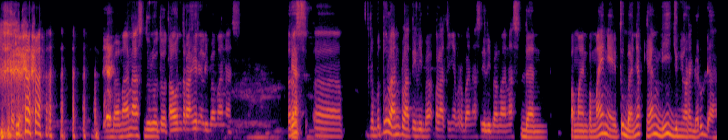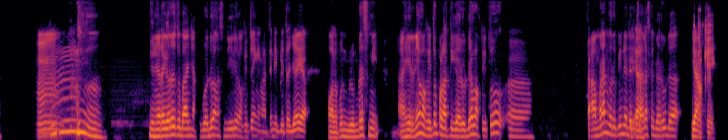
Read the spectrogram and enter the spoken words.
Libama Nas dulu tuh, tahun terakhirnya Libama Nas. Terus eh, kebetulan pelatih Liba, pelatihnya Perbanas di Liba Manas dan pemain-pemainnya itu banyak yang di junior Garuda. Hmm. Junior Garuda itu banyak. Gue doang sendiri waktu itu yang latihan di Pelita Jaya, walaupun belum resmi. Akhirnya waktu itu pelatih Garuda waktu itu eh, Kak Amran baru pindah dari Ya. Ke Garuda. Ya. Oke.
